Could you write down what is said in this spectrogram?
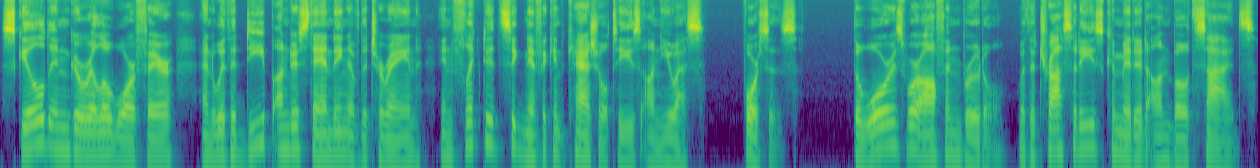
skilled in guerrilla warfare and with a deep understanding of the terrain, inflicted significant casualties on U.S. forces. The wars were often brutal, with atrocities committed on both sides.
